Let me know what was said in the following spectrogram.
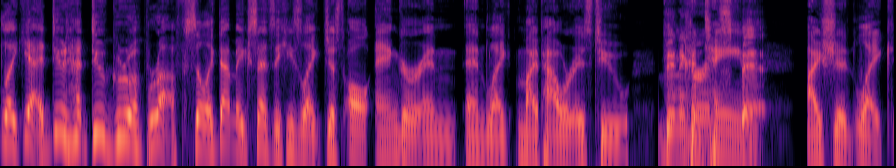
like yeah, dude had dude grew up rough, so like that makes sense that he's like just all anger and and like my power is to Vinegar contain- and spit. I should like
